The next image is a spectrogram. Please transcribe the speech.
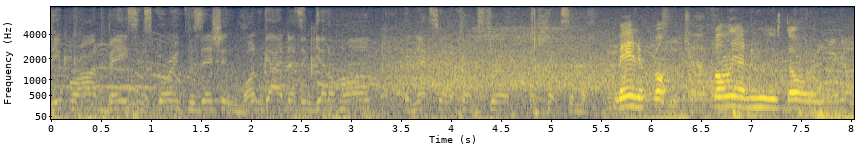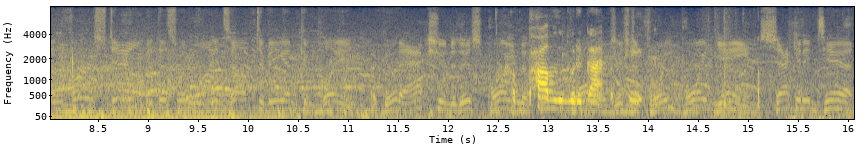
people are on base in scoring position. One guy doesn't get them home, the next guy comes through and picks them up. Man, if, o- if only I knew who was throwing. Throwing on oh first down, but this one winds up to be incomplete. A good action to this point. in the probably would've got quarter. the Just a pick. three-point game. Second and ten.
